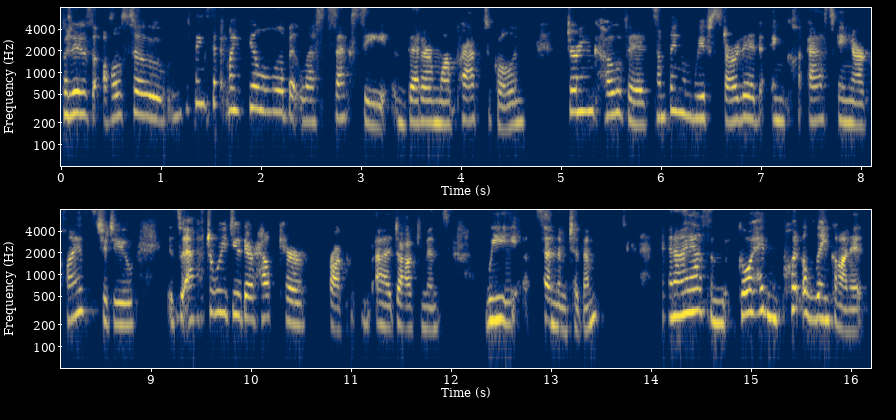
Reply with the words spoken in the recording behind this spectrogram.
but it is also things that might feel a little bit less sexy that are more practical. And during COVID, something we've started in asking our clients to do is after we do their healthcare uh, documents, we send them to them. And I ask them, go ahead and put a link on it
